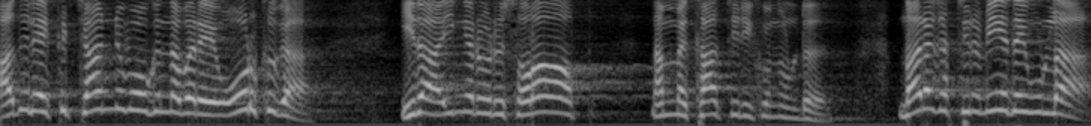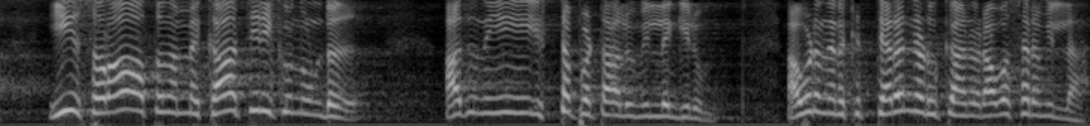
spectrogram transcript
അതിലേക്ക് ചാഞ്ഞുപോകുന്നവരെ ഓർക്കുക. ഇതാ ഇങ്ങനെ ഒരു സറാത്ത് നമ്മെ കാത്തിരിക്കുന്നുണ്ട്. നരകത്തിനു മീതെയുള്ള ഈ സറാത്ത് നമ്മെ കാത്തിരിക്കുന്നുണ്ട്. അത് നീ ഇഷ്ടപ്പെട്ടാലും ഇല്ലെങ്കിലും അവിടെ നിനക്ക് തിരഞ്ഞെടുക്കാൻ ഒരു അവസരമില്ല.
